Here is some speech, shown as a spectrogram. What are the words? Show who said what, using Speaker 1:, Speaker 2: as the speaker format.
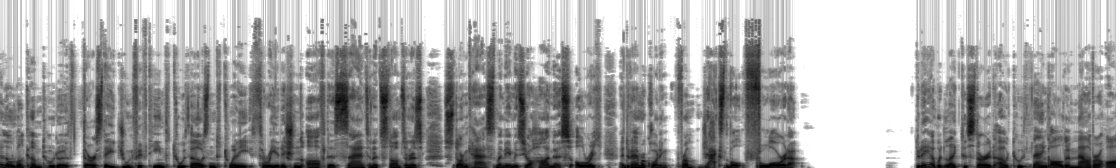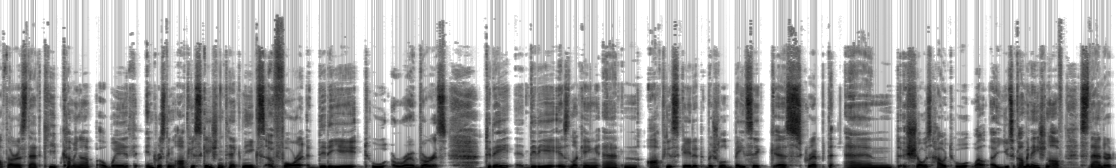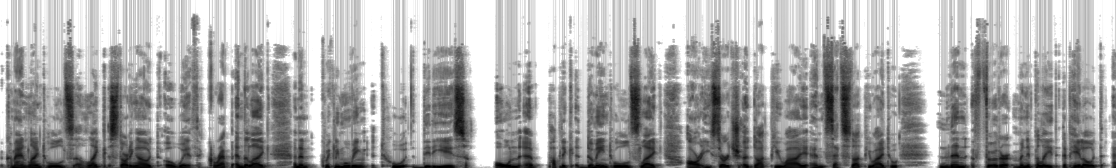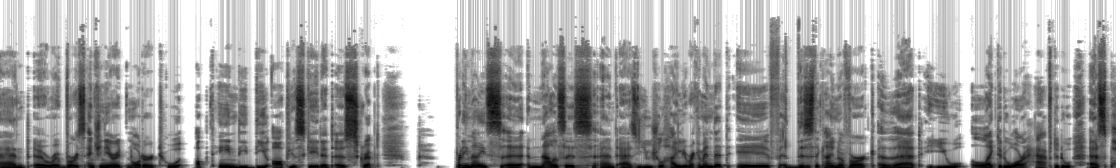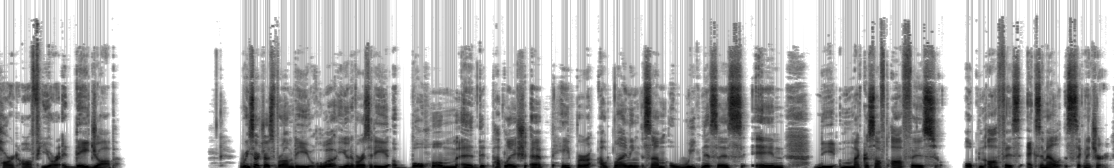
Speaker 1: Hello and welcome to the Thursday, June 15th, 2023 edition of the SANS Internet Storm Center's Stormcast. My name is Johannes Ulrich and today I'm recording from Jacksonville, Florida. Today I would like to start out to thank all the malware authors that keep coming up with interesting obfuscation techniques for Didier to reverse. Today Didier is looking at an obfuscated Visual Basic uh, script and shows how to, well, uh, use a combination of standard command line tools like starting out with grep and the like and then quickly moving to Didier's own uh, public domain tools like re-search.py and sets.py to then further manipulate the payload and uh, reverse engineer it in order to obtain the deobfuscated uh, script. Pretty nice uh, analysis and as usual highly recommended if this is the kind of work that you like to do or have to do as part of your day job. Researchers from the Ruhr University Bochum uh, did publish a paper outlining some weaknesses in the Microsoft Office OpenOffice XML signature.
